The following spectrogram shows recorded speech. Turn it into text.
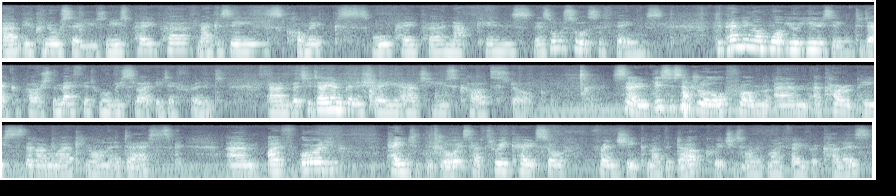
Um, you can also use newspaper, magazines, comics, wallpaper, napkins, there's all sorts of things. Depending on what you're using to decoupage, the method will be slightly different. Um, but today I'm going to show you how to use cardstock. So this is a drawer from um, a current piece that I'm working on a desk. Um, I've already painted the drawer. It's had three coats of Frenchic Mother Duck, which is one of my favourite colours.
